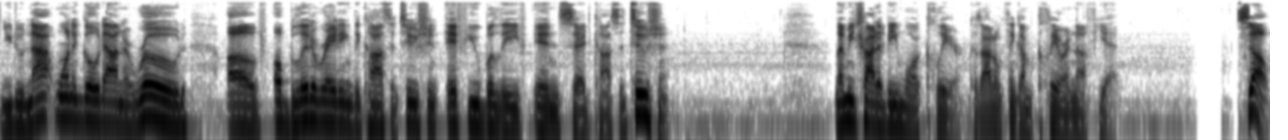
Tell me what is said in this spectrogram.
You do not want to go down the road of obliterating the Constitution if you believe in said Constitution. Let me try to be more clear because I don't think I'm clear enough yet. So,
